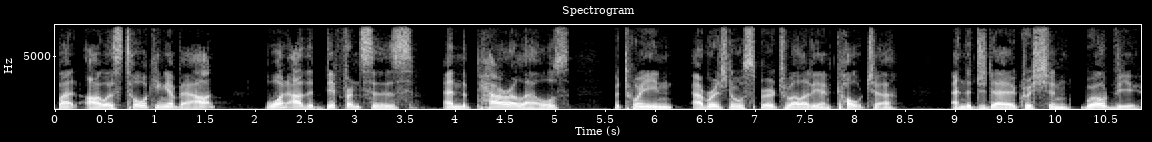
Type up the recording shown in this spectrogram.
but I was talking about what are the differences and the parallels between Aboriginal spirituality and culture and the Judeo Christian worldview.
